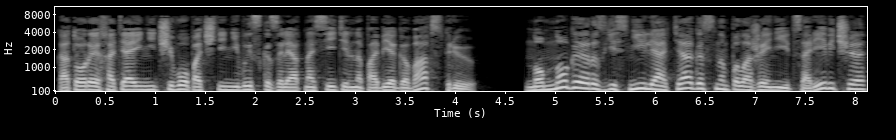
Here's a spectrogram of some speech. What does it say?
которые, хотя и ничего почти не высказали относительно побега в Австрию, но многое разъяснили о тягостном положении царевича,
